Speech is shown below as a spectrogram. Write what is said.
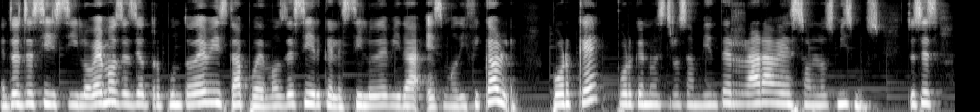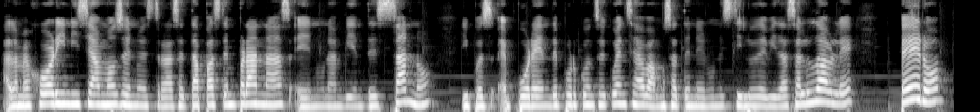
Entonces, si, lo vemos desde otro punto de vista, podemos decir que el estilo de vida es modificable. ¿Por qué? Porque nuestros ambientes rara vez son los mismos. Entonces, a lo mejor iniciamos en nuestras etapas tempranas en un ambiente sano y pues eh, por ende, por consecuencia, vamos a tener un estilo de vida saludable, pero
